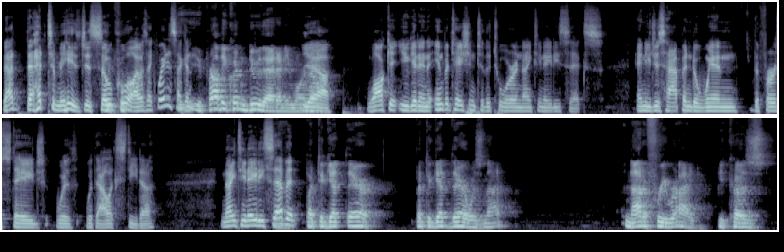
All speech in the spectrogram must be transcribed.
That that to me is just so cool. I was like, wait a second. You probably couldn't do that anymore. no. Yeah. Walk it. You get an invitation to the tour in 1986, and you just happen to win the first stage with with Alex Stieda. 1987. But to get there, but to get there was not not a free ride because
